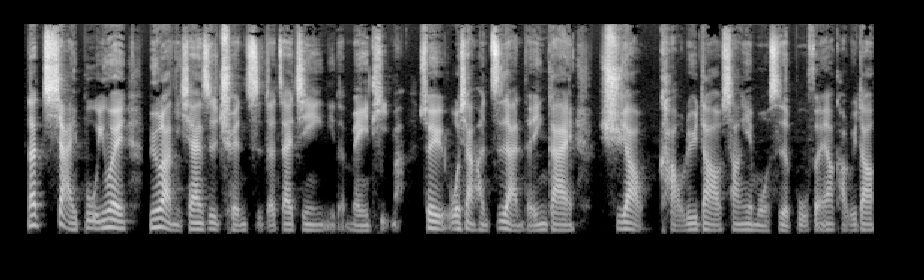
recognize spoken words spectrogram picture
那下一步，因为 Mira，你现在是全职的在经营你的媒体嘛，所以我想很自然的应该需要考虑到商业模式的部分，要考虑到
